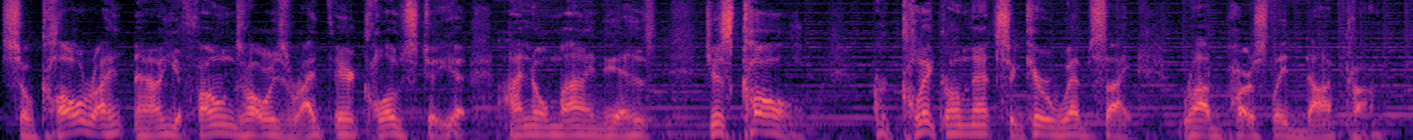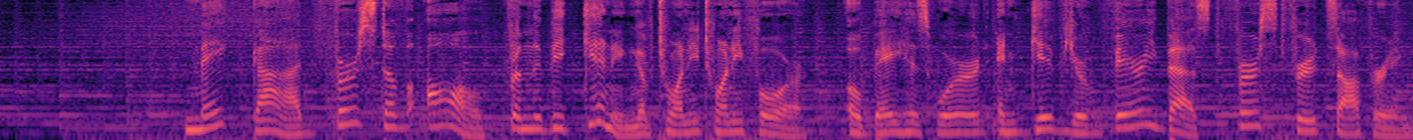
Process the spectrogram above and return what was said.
So call right now. Your phone's always right there close to you. I know mine is. Just call or click on that secure website, rodparsley.com. Make God first of all from the beginning of 2024. Obey His word and give your very best first fruits offering.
